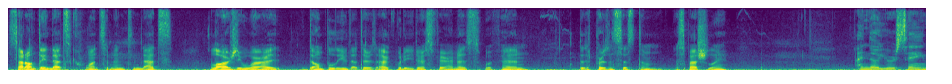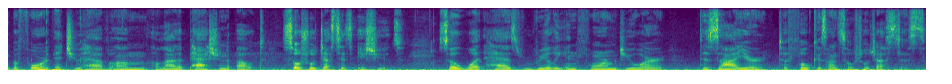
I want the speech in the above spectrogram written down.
So I don't think that's coincidence, and that's largely where I don't believe that there's equity, there's fairness within the prison system, especially. I know you were saying before that you have um, a lot of passion about social justice issues. So, what has really informed your desire to focus on social justice?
